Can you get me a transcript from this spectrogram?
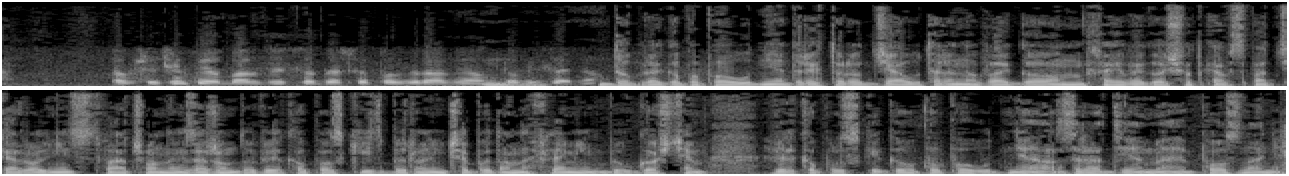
Dobrze, dziękuję bardzo i serdecznie pozdrawiam. Do widzenia. Dobrego popołudnia. Dyrektor oddziału terenowego Krajowego Ośrodka Wsparcia Rolnictwa, członek zarządu Wielkopolskiej Izby Rolniczej Bogdan Fleming był gościem Wielkopolskiego Popołudnia z Radiem Poznań.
